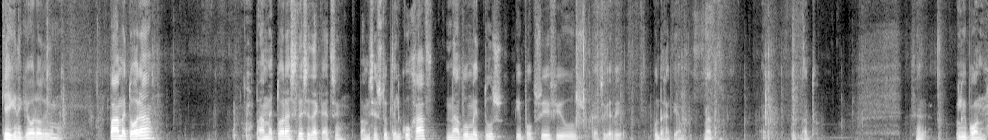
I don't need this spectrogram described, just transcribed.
Και έγινε και ωραίο δίδυμο. Πάμε τώρα Πάμε τώρα στη θέση 10, έτσι. Πάμε στη θέση του επιτελικού χαφ να δούμε τους υποψήφιους. Κάτσε γιατί. Πού είναι τα χαρτιά μου. Να το. Να το. Λοιπόν,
